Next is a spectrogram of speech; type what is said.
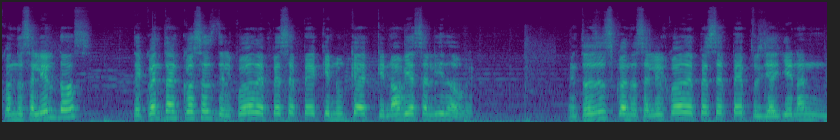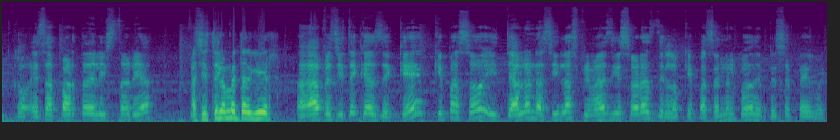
cuando salió el 2, te cuentan cosas del juego de PSP que nunca, que no había salido, güey. Entonces, cuando salió el juego de PSP, pues ya llenan esa parte de la historia. Pues Así sí estilo te, Metal Gear. Ajá, pues sí te quedas de ¿qué? ¿Qué pasó? Y te hablan así las primeras 10 horas de lo que pasó en el juego de PSP, güey.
